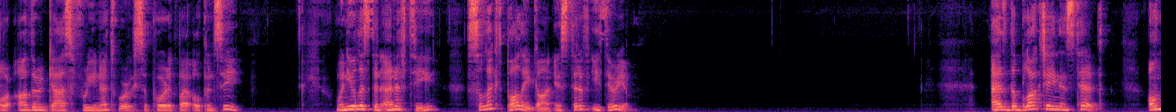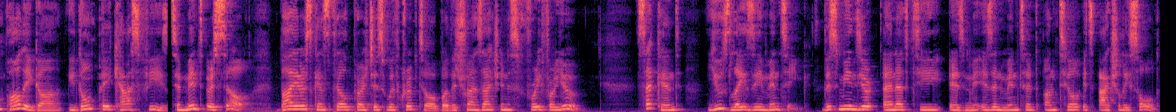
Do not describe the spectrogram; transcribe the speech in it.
or other gas-free networks supported by OpenSea. When you list an NFT, select Polygon instead of Ethereum. As the blockchain instead. On Polygon, you don't pay gas fees to mint or sell. Buyers can still purchase with crypto, but the transaction is free for you. Second, use lazy minting. This means your NFT is, isn't minted until it's actually sold,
